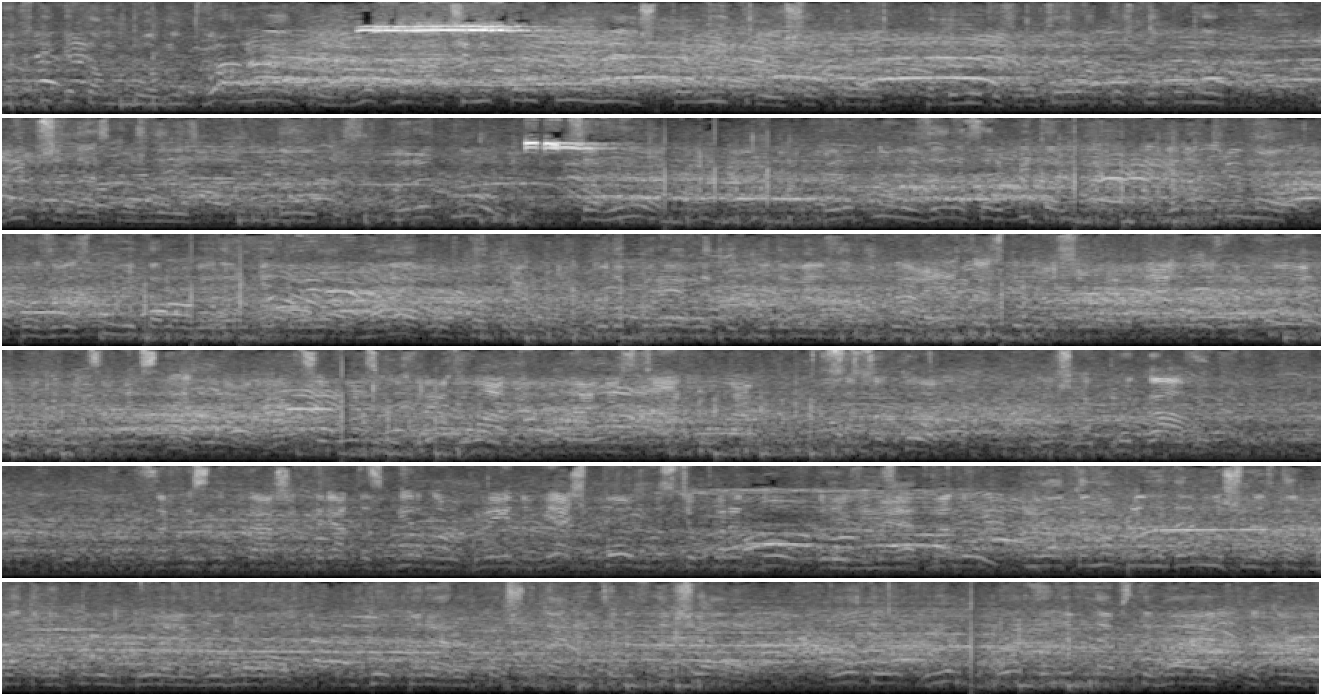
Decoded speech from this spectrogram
Ну скільки там було? Ну два метри, двох метрів. Чи не переплив м'яч повітрі, ще треба подивитися. Оцей ракурс, напевно, ліпше дасть можливість подивитися. Перетнув. Це гол. Перетнув. І зараз арбітр. Він отримує по зв'язку від арбітра прогавив захисника Шахтаря та збірної України. М'яч повністю перетнув, друзі. Це 2-0. Ну а Канопля не даремно, що у нас так багато верхових дуелів вигравав до перерви. В першому таймі це відзначали. От, і, от за ним не встигають в такі.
